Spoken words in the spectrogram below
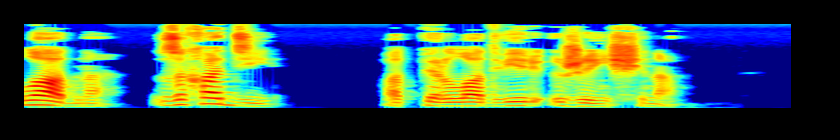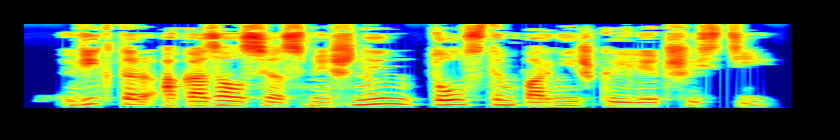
Ладно, заходи, отперла дверь женщина. Виктор оказался смешным, толстым парнишкой лет шести.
